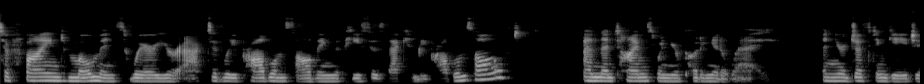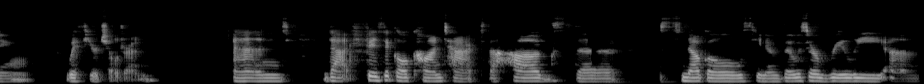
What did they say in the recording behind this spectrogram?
to find moments where you're actively problem solving the pieces that can be problem solved and then times when you're putting it away and you're just engaging with your children. And that physical contact, the hugs, the snuggles, you know, those are really, um,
